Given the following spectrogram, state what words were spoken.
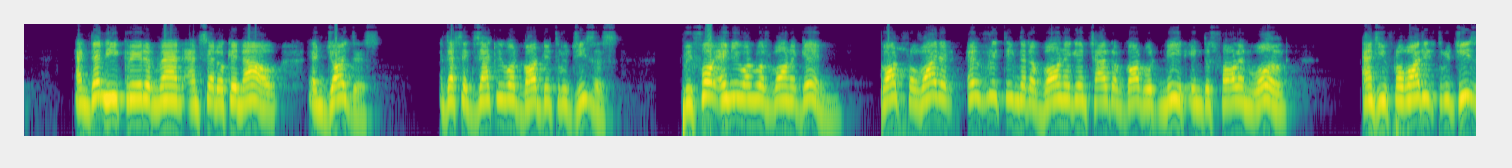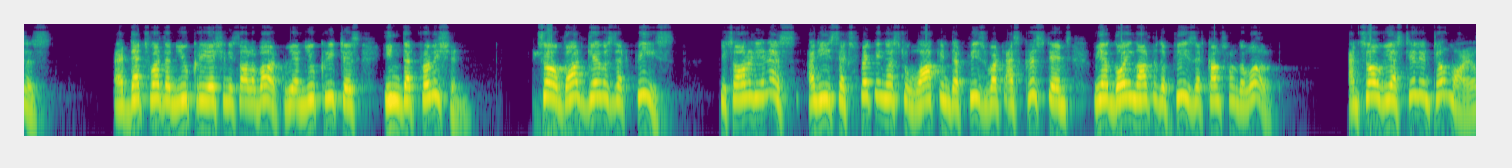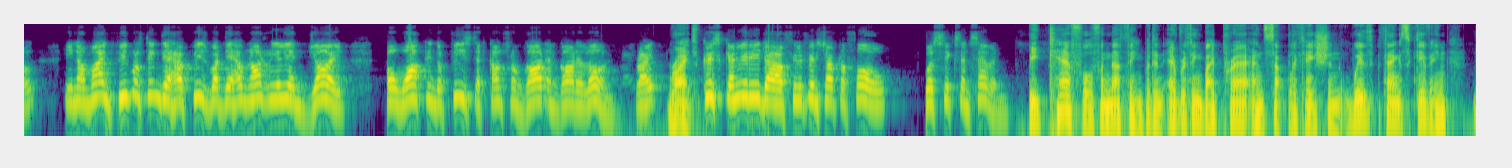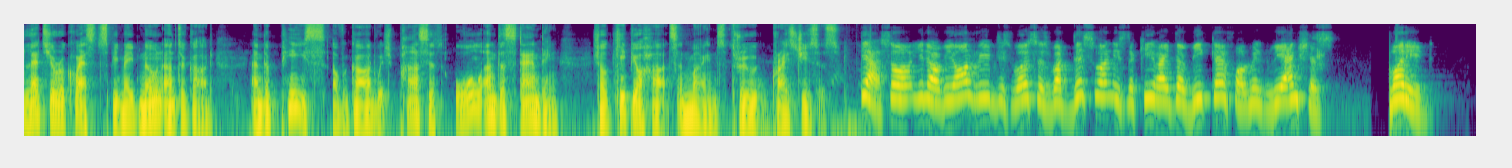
And then He created man and said, okay, now enjoy this. And that's exactly what God did through Jesus. Before anyone was born again, God provided everything that a born again child of God would need in this fallen world. and He provided through Jesus. And that's what the new creation is all about. We are new creatures in that provision. So God gave us that peace. It's already in us. And He's expecting us to walk in that peace. But as Christians, we are going after the peace that comes from the world. And so we are still in turmoil. In our mind, people think they have peace, but they have not really enjoyed or walked in the peace that comes from God and God alone, right? Right. Chris, can we read uh, Philippians chapter 4, verse 6 and 7? Be careful for nothing, but in everything by prayer and supplication with thanksgiving, let your requests be made known unto God. And the peace of God, which passeth all understanding, shall keep your hearts and minds through Christ Jesus. Yeah, so you know, we all read these verses, but this one is the key right there. Be careful, means be anxious, worried.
